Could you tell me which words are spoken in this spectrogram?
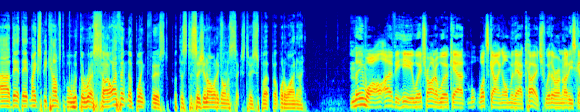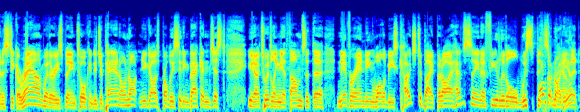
uh, that that makes me comfortable with the risk. So I think they've blinked first with this decision. I would have gone a six-two split, but what do I know? Meanwhile, over here, we're trying to work out what's going on with our coach, whether or not he's going to stick around, whether he's been talking to Japan or not. And you guys probably sitting back and just, you know, twiddling your thumbs at the never ending Wallabies coach debate. But I have seen a few little whispers I've got an idea. that.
